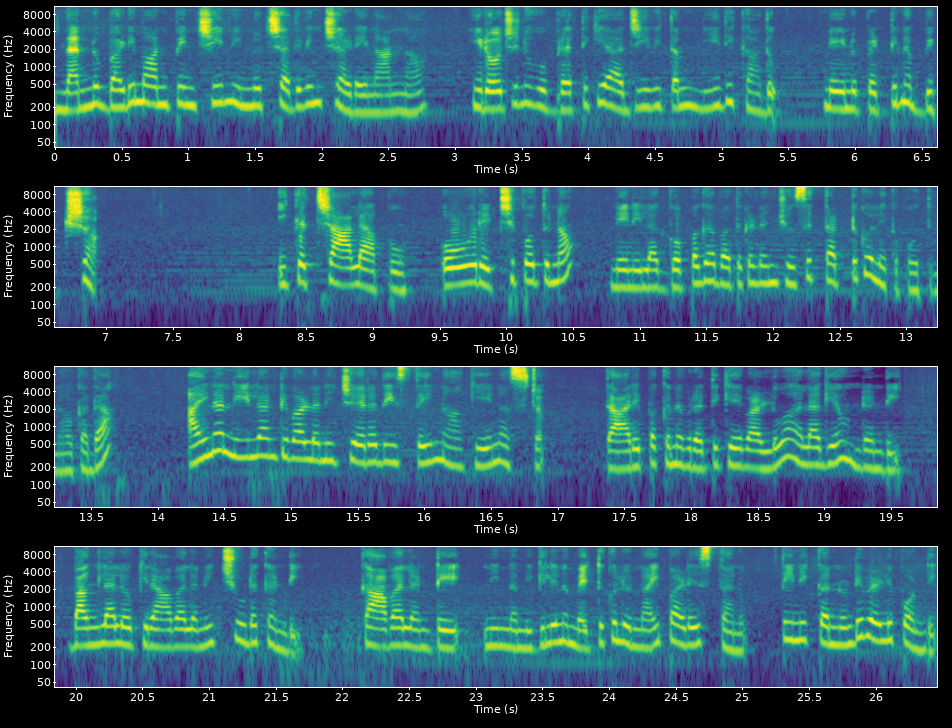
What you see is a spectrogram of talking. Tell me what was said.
నన్ను బడి మాన్పించి నిన్ను చదివించాడే నాన్న. ఈరోజు నువ్వు బ్రతికి ఆ జీవితం నీది కాదు. నేను పెట్టిన భిక్ష. ఇక చాలా అప్పు ఓ రెచ్చిపోతున్నావు. నేను ఇలా గొప్పగా బతకడం చూసి తట్టుకోలేకపోతున్నావు కదా? అయినా నీలాంటి వాళ్ళని చేరదీస్తే నాకే నష్టం. దారి పక్కన బ్రతికే వాళ్ళు అలాగే ఉండండి. బంగ్లాలోకి రావాలని చూడకండి. కావాలంటే నిన్న మిగిలిన మెతుకులున్నాయి పడేస్తాను. తినిక్కడి నుండి వెళ్ళిపోండి.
